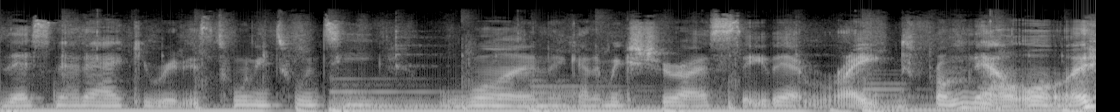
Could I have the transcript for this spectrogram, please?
That's not accurate. It's 2021. I gotta make sure I say that right from now on.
